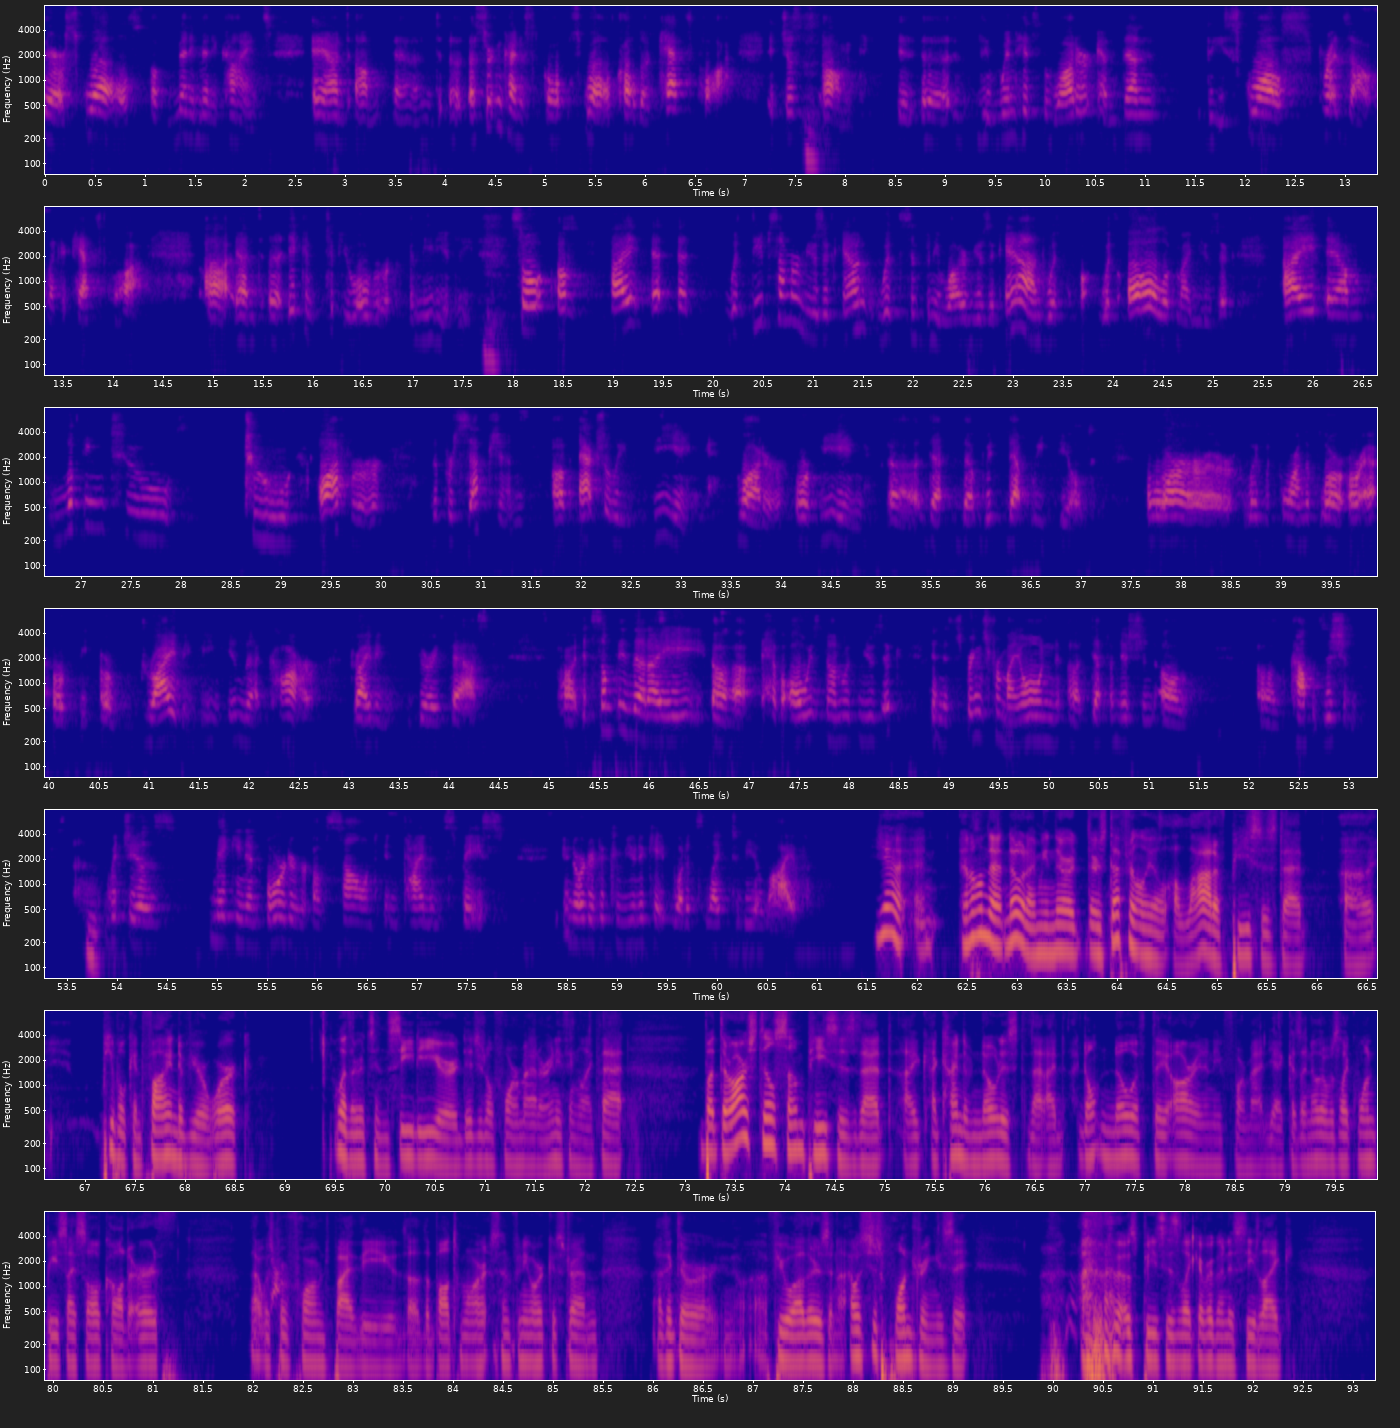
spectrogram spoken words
there are squalls of many many kinds, and um, and a, a, certain kind of squall, squall called a cat's paw. It just hmm. um, it, uh, the wind hits the water and then the squall spreads out like a cat's paw, uh, and uh, it can tip you over immediately. Hmm. So um, I at, at with deep summer music and with symphony water music and with with all of my music, I am looking to to offer the perception of actually being water or being uh, that that that wheat field, or like with four on the floor, or or or driving, being in that car, driving very fast. Uh, it's something that I uh, have always done with music and it springs from my own uh, definition of, of composition, mm. which is making an order of sound in time and space in order to communicate what it's like to be alive. Yeah, and and on that note, I mean there there's definitely a, a lot of pieces that uh, people can find of your work, whether it's in CD or digital format or anything like that but there are still some pieces that I, I kind of noticed that I, I don't know if they are in any format yet because I know there was like one piece I saw called Earth that was performed by the, the, the Baltimore Symphony Orchestra and I think there were you know a few others and I was just wondering is it are those pieces like ever going to see like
